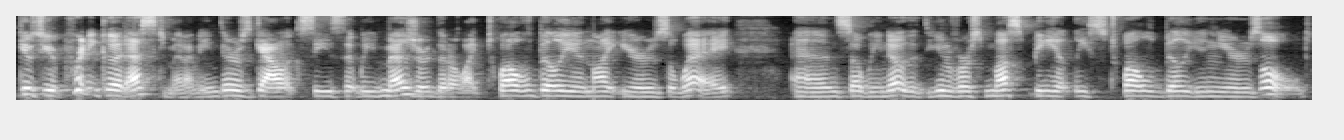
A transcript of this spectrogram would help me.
gives you a pretty good estimate. I mean, there's galaxies that we've measured that are like 12 billion light years away, and so we know that the universe must be at least 12 billion years old.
